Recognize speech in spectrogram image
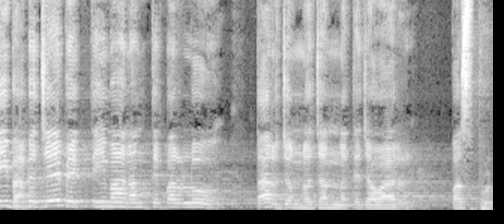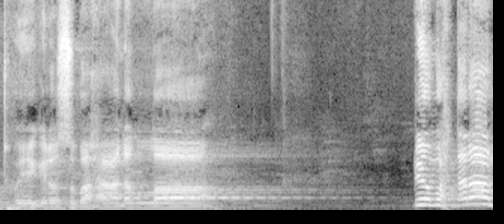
এইভাবে যে ব্যক্তি ইমান আনতে পারল, তার জন্য জান্নাতে যাওয়ার পাসপোর্ট হয়ে গেল সুবাহান আল্লাহ প্রিয় মোহতারাম,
